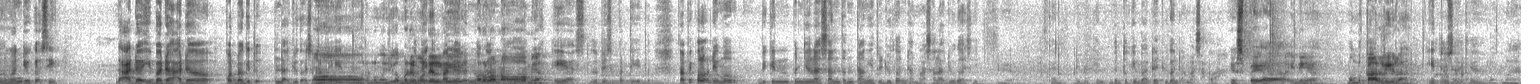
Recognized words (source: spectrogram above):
Renungan juga sih, tidak ada ibadah, ada khotbah gitu, tidak juga seperti itu. oh renungan juga model-model di Marulana. Home ya. Iya, lebih seperti itu. Tapi kalau dia mau bikin penjelasan tentang itu juga tidak masalah juga sih, Iya. kan? Dibikin bentuk ibadah juga tidak masalah. Ya supaya ini ya membekali lah Itu saja. maknanya.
